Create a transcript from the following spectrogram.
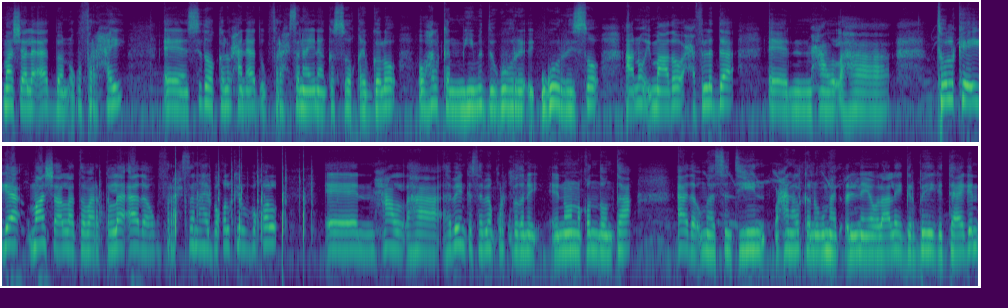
maasha allah aad baan ugu farxay. Sidoo kale waxaan aad ugu faraxsanahay inaan ka soo qayb galo oo halkan muhiimadda ugu horeyso aan u imaado xafladda maxaa la dhahaa tolkayga. Maasha allah tabaarakallah aadaan ugu faraxsanahay boqolkiiba boqol maxaa la dhahaa habeenkaas habeen qurux badan noo noqon doontaa. Aadaa u mahadsantihiin. Waxaan halkan ugu mahad celinaya walaalaha garbahayga taagan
